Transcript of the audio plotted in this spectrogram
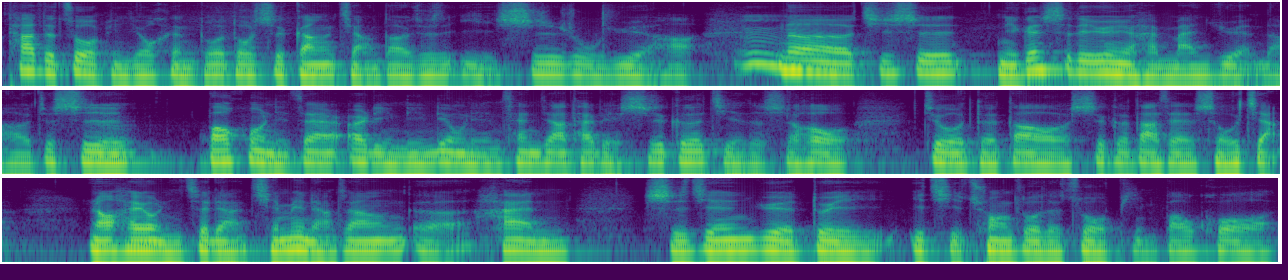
他的作品有很多都是刚刚讲到，就是以诗入乐哈。嗯。那其实你跟诗的渊源还蛮远的哈，就是包括你在二零零六年参加台北诗歌节的时候，就得到诗歌大赛的首奖。然后还有你这两前面两张呃和时间乐队一起创作的作品，包括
